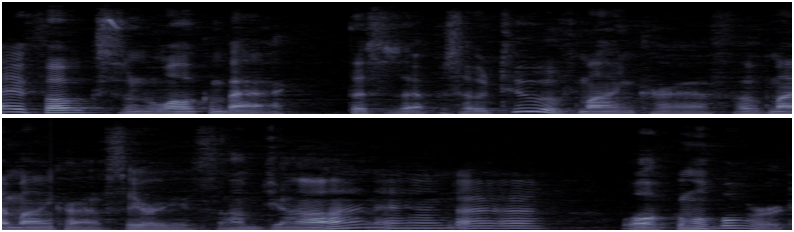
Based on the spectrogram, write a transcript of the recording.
Hey folks, and welcome back. This is episode 2 of Minecraft, of my Minecraft series. I'm John, and uh, welcome aboard.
